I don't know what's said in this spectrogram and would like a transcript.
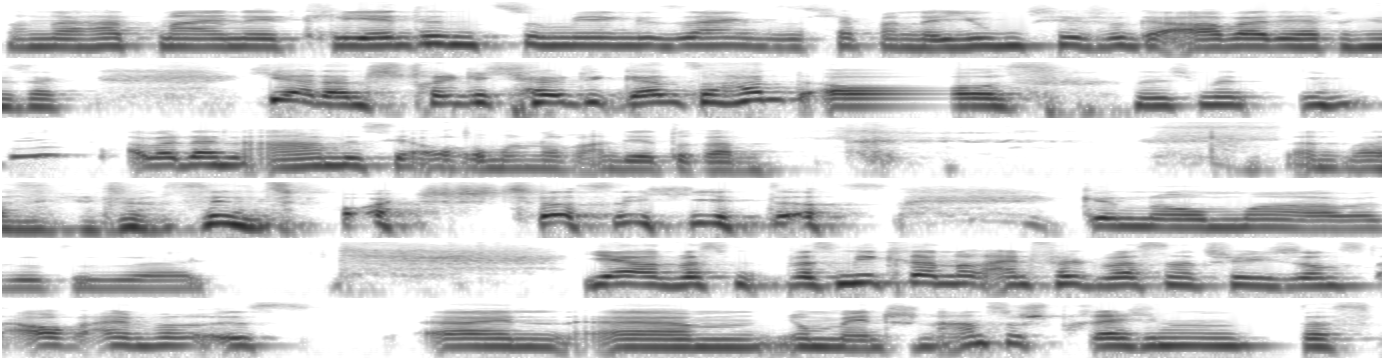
Und da hat meine Klientin zu mir gesagt, also ich habe an der Jugendhilfe gearbeitet, hat gesagt, ja, dann strecke ich halt die ganze Hand aus. Und ich meine, mm aber dein Arm ist ja auch immer noch an dir dran. Dann war sie etwas enttäuscht, dass ich ihr das genommen habe, sozusagen. Ja, und was, was mir gerade noch einfällt, was natürlich sonst auch einfach ist, ein, ähm, um Menschen anzusprechen, das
